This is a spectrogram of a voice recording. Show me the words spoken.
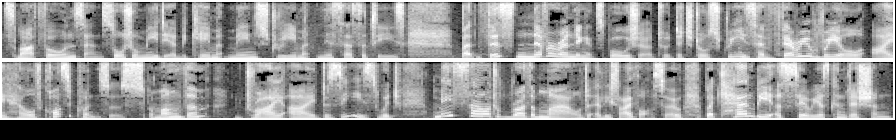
smartphones and social media became mainstream necessities. But this never ending exposure to digital screens have very real eye health consequences. Among them, dry eye disease, which may sound rather mild, at least I thought so, but can can be a serious condition.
